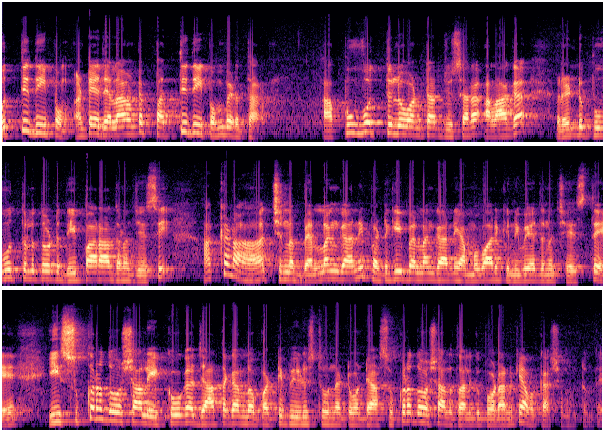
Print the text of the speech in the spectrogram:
ఒత్తి దీపం అంటే అది ఎలా ఉంటే పత్తి దీపం పెడతారు. ఆ పువ్వొత్తులు అంటారు చూసారా? అలాగా రెండు పువ్వొత్తులతోటి దీపారాధన చేసి అక్కడ చిన్న బెల్లం కానీ పటికీ బెల్లం కానీ అమ్మవారికి నివేదన చేస్తే ఈ శుక్ర దోషాలు ఎక్కువగా జాతకంలో పట్టి పీడిస్తున్నటువంటి ఆ శుక్ర దోషాలు తొలగిపోవడానికి అవకాశం ఉంటుంది.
